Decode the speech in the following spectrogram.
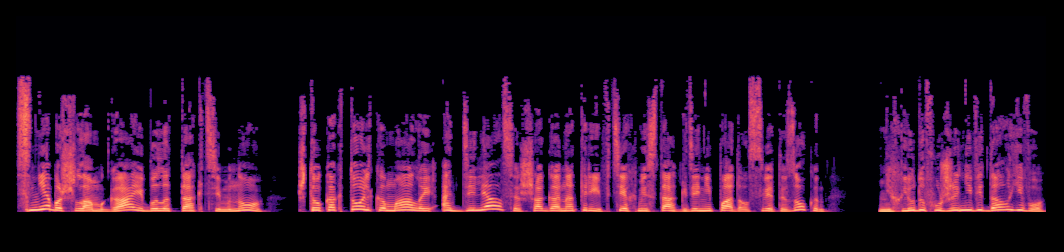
С неба шла мга, и было так темно, что как только малый отделялся шага на три в тех местах, где не падал свет из окон, Нехлюдов уже не видал его,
